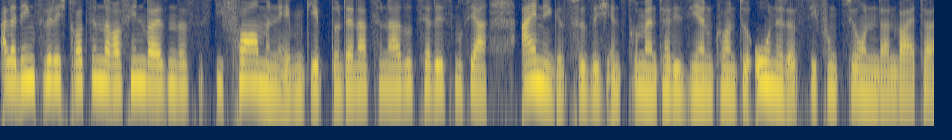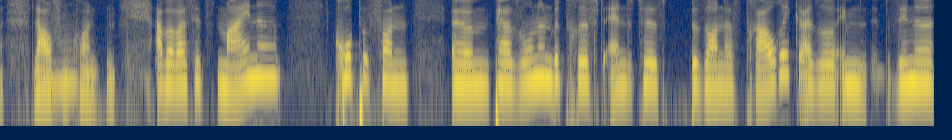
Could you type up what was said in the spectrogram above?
Allerdings will ich trotzdem darauf hinweisen, dass es die Formen eben gibt und der Nationalsozialismus ja einiges für sich instrumentalisieren konnte, ohne dass die Funktionen dann weiter laufen mhm. konnten. Aber was jetzt meine Gruppe von ähm, Personen betrifft, endete es besonders traurig. Also im Sinne,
